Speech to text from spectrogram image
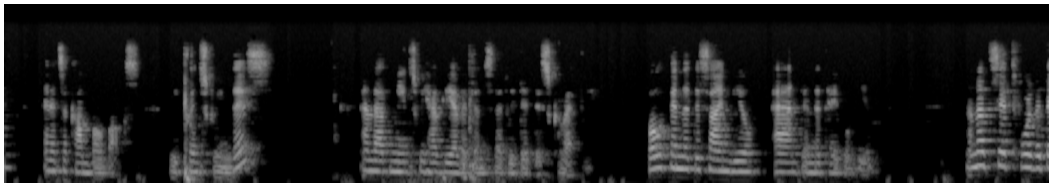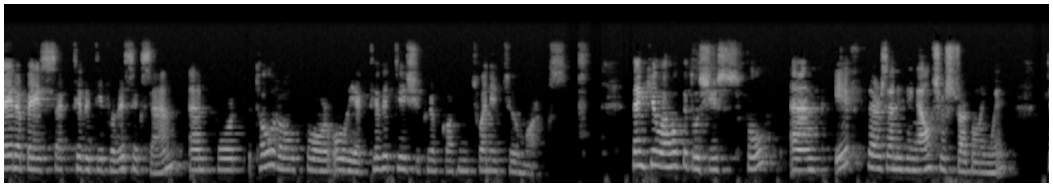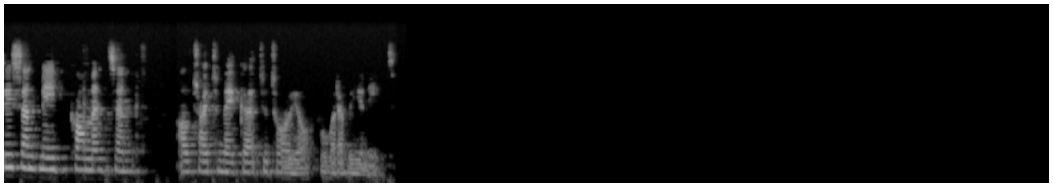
and it's a combo box. We print screen this and that means we have the evidence that we did this correctly, both in the design view and in the table view. And that's it for the database activity for this exam, and for total for all the activities you could have gotten 22 marks. Thank you, I hope it was useful, and if there's anything else you're struggling with, please send me comments and I'll try to make a tutorial for whatever you need.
